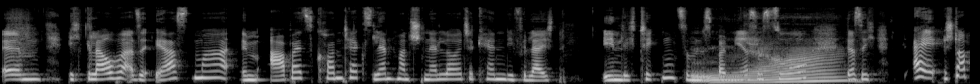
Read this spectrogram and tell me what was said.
Ähm, ich glaube, also erstmal im Arbeitskontext lernt man schnell Leute kennen, die vielleicht ähnlich ticken. Zumindest bei mir ist es so, Ja. dass ich Hey, stopp,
